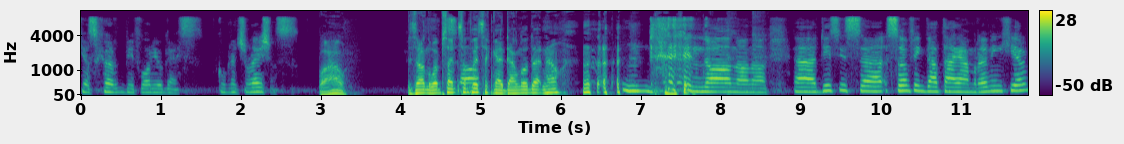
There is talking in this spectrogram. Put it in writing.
has heard before you guys. Congratulations! Wow. Is it on the website so, someplace? I can download that now. no, no, no. Uh, this is uh, something that I am running here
